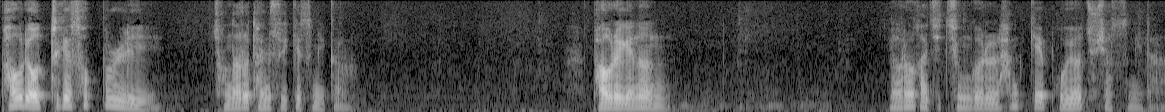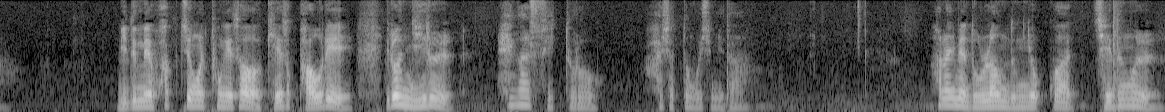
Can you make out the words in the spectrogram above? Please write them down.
바울이 어떻게 섣불리 전하러 다닐 수 있겠습니까? 바울에게는 여러 가지 증거를 함께 보여주셨습니다. 믿음의 확증을 통해서 계속 바울이 이런 일을 행할 수 있도록 하셨던 것입니다. 하나님의 놀라운 능력과 재능을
